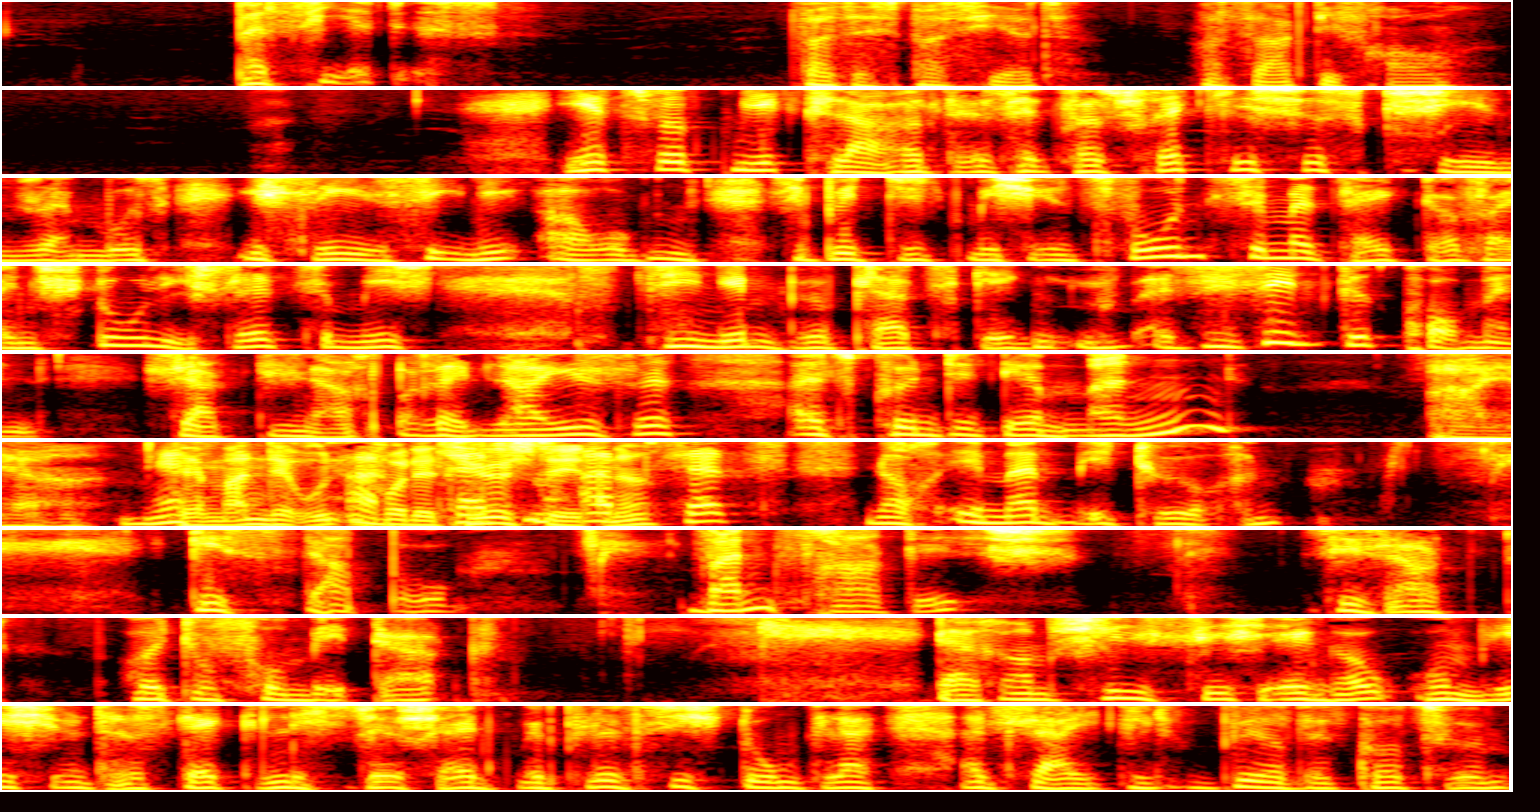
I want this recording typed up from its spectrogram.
passiert ist. Was ist passiert? Was sagt die Frau? Jetzt wird mir klar, dass etwas Schreckliches geschehen sein muss. Ich sehe sie in die Augen. Sie bittet mich ins Wohnzimmer, zeigt auf einen Stuhl, ich setze mich. Sie nimmt mir Platz gegenüber. Sie sind gekommen, sagt die Nachbarin leise, als könnte der Mann Ah ja, ne? der Mann, der unten vor der Tür steht, ne? Absatz noch immer mithören. Gestapo. Wann frage ich? Sie sagt, heute Vormittag. Der Raum schließt sich enger um mich und das Deckenlicht erscheint mir plötzlich dunkler, als sei die Bürde kurz vor.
